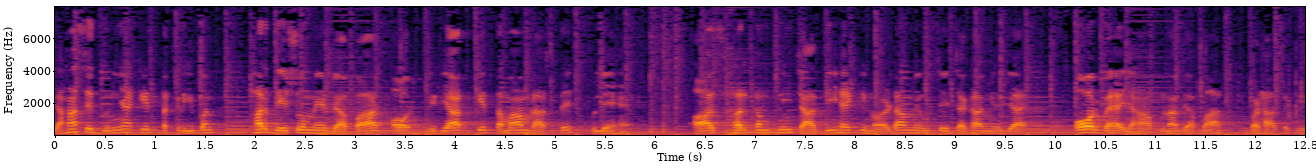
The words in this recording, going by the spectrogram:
यहाँ से दुनिया के तकरीबन हर देशों में व्यापार और निर्यात के तमाम रास्ते खुले हैं। आज हर कंपनी चाहती है कि नोएडा में उसे जगह मिल जाए और वह यहाँ अपना व्यापार बढ़ा सके।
